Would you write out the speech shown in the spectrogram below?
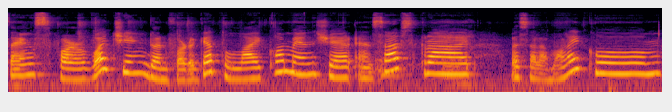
Thanks for watching. Don't forget to like, comment, share, and subscribe. Wassalamualaikum.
